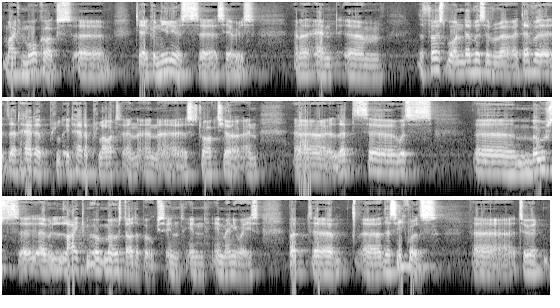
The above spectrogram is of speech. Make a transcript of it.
Michael Moorcock's uh, Jerry Cornelius uh, series, and and um, the first one that was a, that was, that had a it had a plot and and a structure and uh, that uh, was uh, most uh, like mo most other books in in in many ways, but uh, uh, the sequels. to it,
